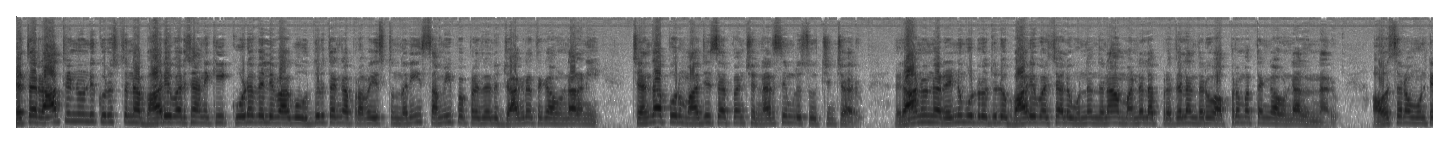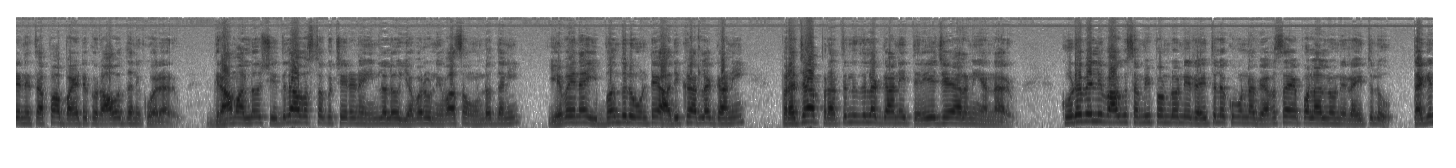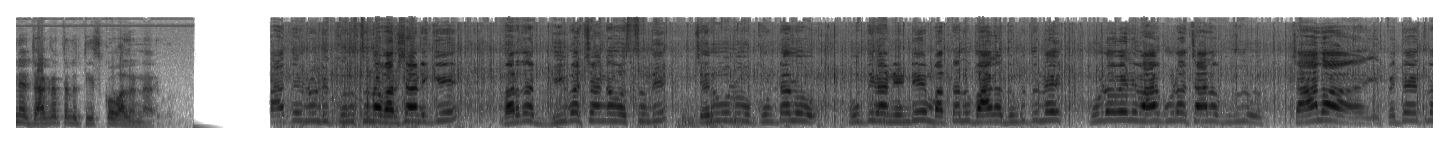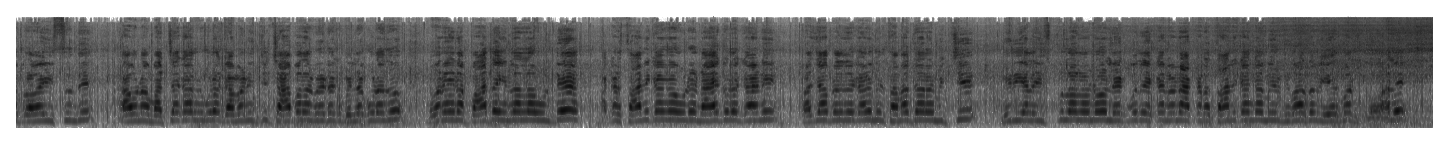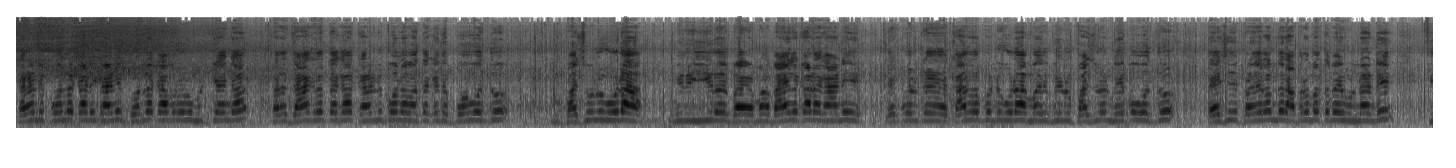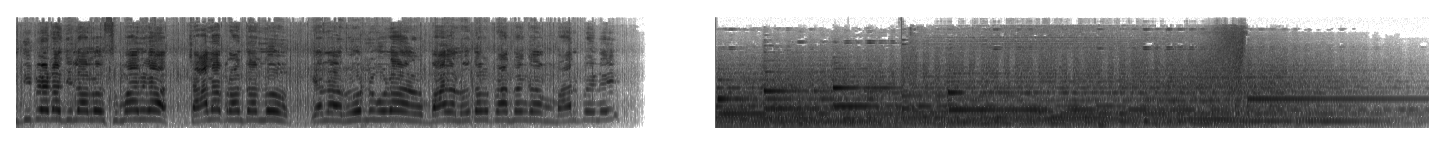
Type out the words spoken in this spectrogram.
గత రాత్రి నుండి కురుస్తున్న భారీ వర్షానికి కూడవెల్లి వాగు ఉధృతంగా ప్రవహిస్తుందని సమీప ప్రజలు జాగ్రత్తగా ఉండాలని చందాపూర్ మాజీ సర్పంచ్ నర్సింహులు సూచించారు. రానున్న రెండు మూడు రోజులు భారీ వర్షాలు ఉన్నందున మండల ప్రజలందరూ అప్రమత్తంగా ఉండాలన్నారు. అవసరం ఉంటేనే తప్ప బయటకు రావద్దని కోరారు. గ్రామాల్లో శిథిలావస్థకు చేరిన ఇండ్లలో ఎవరూ నివాసం ఉండొద్దని ఏవైనా ఇబ్బందులు ఉంటే అధికారులకు కానీ ప్రజా ప్రతినిధులకు కానీ తెలియజేయాలని అన్నారు. కూడవెల్లి వాగు సమీపంలోని రైతులకు ఉన్న వ్యవసాయ పొలాల్లోని రైతులు తగిన జాగ్రత్తలు తీసుకోవాలన్నారు. రాత్రి నుండి కురుస్తున్న వర్షానికి వరద బీభత్సంగా వస్తుంది. చెరువులు కుంటలు పూర్తిగా నిండి మత్తలు బాగా దుంకుతున్నాయి. కూడవేలి వాగు కూడా చాలా చాలా పెద్ద ఎత్తున ప్రవహిస్తుంది. కావున మత్స్యకారులు కూడా గమనించి చేపల వేటకు వెళ్ళకూడదు. ఎవరైనా పాత ఇళ్ళలో ఉంటే అక్కడ స్థానికంగా ఉండే నాయకులకు కానీ ప్రజాప్రతినిధులకు కానీ మీరు సమాచారం ఇచ్చి మీరు ఇలా ఇసుకులలోనో లేకపోతే ఎక్కడైనా అక్కడ స్థానికంగా మీరు నివాసం ఏర్పరచుకోవాలి. కరెంటు పోల్ల కాడి కానీ గొర్రెల కాపురులు ముఖ్యంగా చాలా జాగ్రత్తగా కరెంటు పోల్ల వద్దకైతే పోవద్దు. పశువులు కూడా మీరు ఈరోజు మన బయల కాడ కానీ లేకపోతే కాలువ పొట్టు కూడా మరి మీరు పశువులను మేపవద్దు. దయచేసి ప్రజలందరూ అప్రమత్తమై ఉండండి. సిద్దిపేట జిల్లాలో సుమారుగా చాలా ప్రాంతాల్లో ఇలా రోడ్లు కూడా బాగా లోతైన ప్రాంతంగా మారిపోయినాయి.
